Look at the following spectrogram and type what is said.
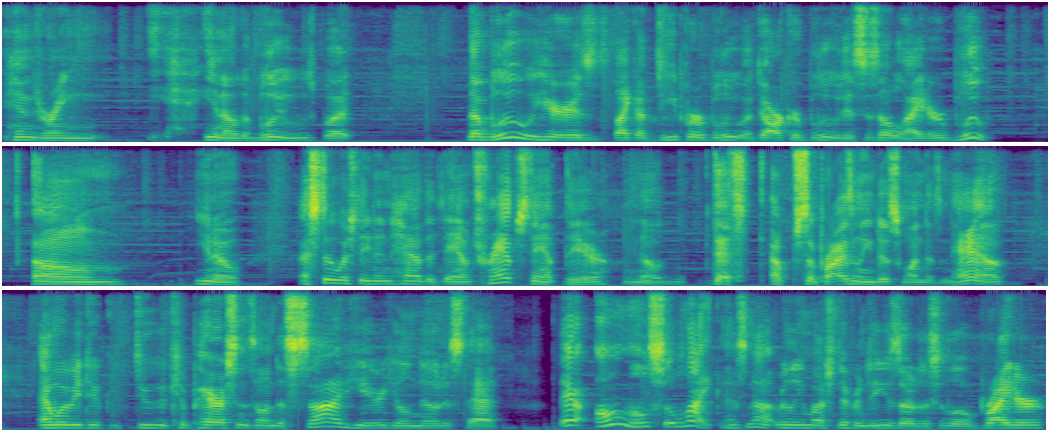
hindering, you know, the blues. But the blue here is like a deeper blue, a darker blue. This is a lighter blue. Um, you know, I still wish they didn't have the damn tramp stamp there. You know, that's uh, surprisingly this one doesn't have. And when we do, do the comparisons on the side here, you'll notice that they're almost alike. There's not really much different. These are just a little brighter.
